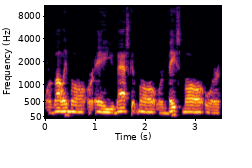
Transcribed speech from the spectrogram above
or volleyball or AAU basketball or baseball or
